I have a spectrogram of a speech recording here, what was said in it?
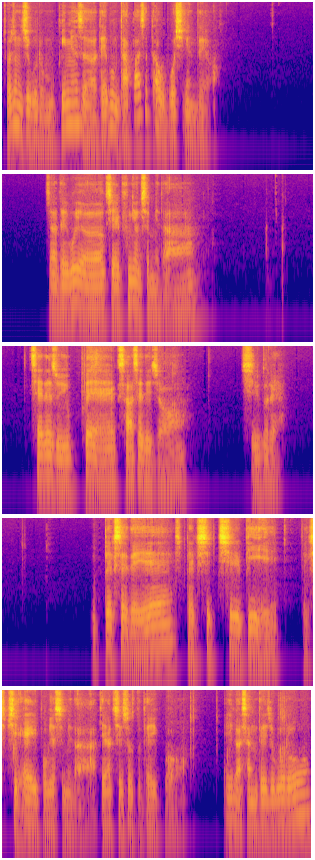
조정식으로 묶이면서 대부분 다 빠졌다고 보시면 돼요. 자 대구역 제일 풍경시입니다. 세대수 604세대죠. 실거래 600세대에 117B, 117A 보겠습니다. 계약 취소도 되어 있고 A가 상대적으로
